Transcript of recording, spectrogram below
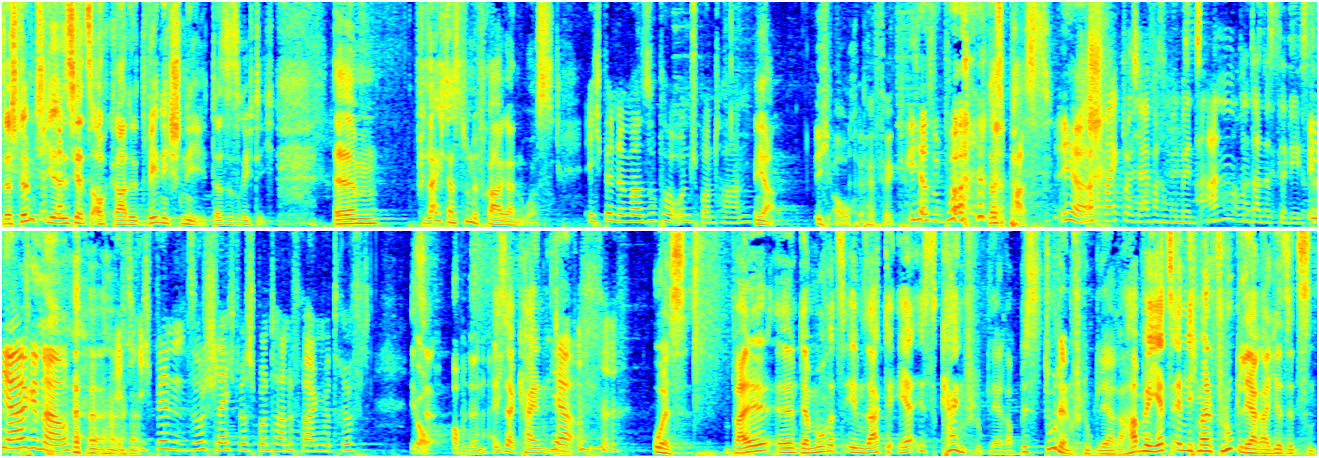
das stimmt, hier ist jetzt auch gerade wenig Schnee, das ist richtig. Ähm, vielleicht hast du eine Frage an Urs. Ich bin immer super unspontan. Ja, Ich auch, perfekt. Ja, super. das passt. Ja. Ihr schweigt euch einfach einen Moment an und dann ist der nächste. Ja, dran. genau. Ich, ich bin so schlecht, was spontane Fragen betrifft. Ist, Ja, aber dann. ist ja kein Ding. Ja. Urs, weil äh, der Moritz eben sagte, er ist kein Fluglehrer. Bist du denn Fluglehrer? Haben wir jetzt endlich mal einen Fluglehrer hier sitzen?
